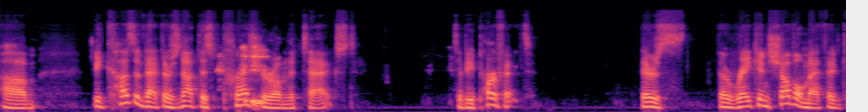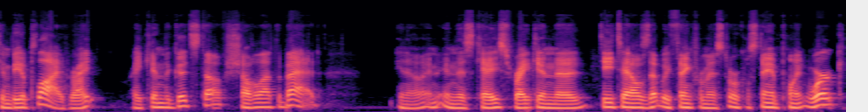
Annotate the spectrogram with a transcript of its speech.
um, because of that, there's not this pressure on the text to be perfect. There's the rake and shovel method can be applied, right? Rake in the good stuff, shovel out the bad you know, in, in this case, rake in the details that we think from a historical standpoint work,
